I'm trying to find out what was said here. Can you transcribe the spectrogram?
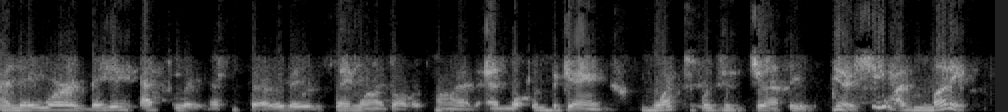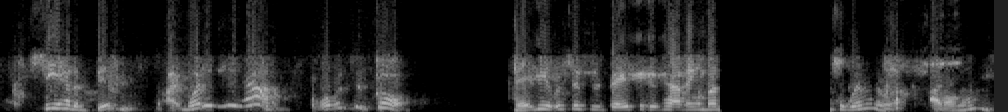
and they weren't they didn't escalate necessarily. They were the same lines all the time. And what was the game what was his you know she had money. She had a business. What did he have? What was his goal? Maybe it was just as basic as having a bunch of women around. I don't know.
